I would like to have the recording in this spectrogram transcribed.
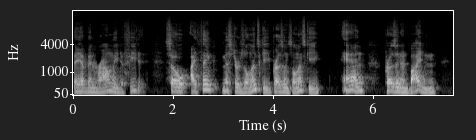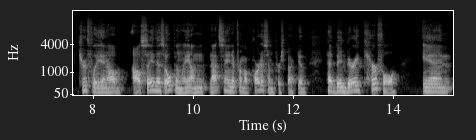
they have been roundly defeated. So I think Mr. Zelensky, President Zelensky, and President Biden, truthfully, and I'll I'll say this openly, I'm not saying it from a partisan perspective, have been very careful in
